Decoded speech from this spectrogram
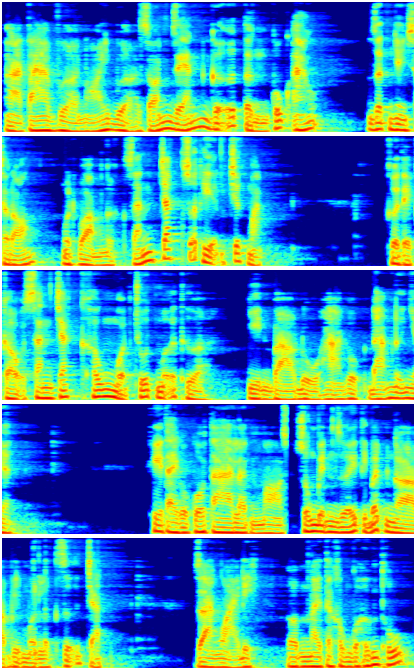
À ta vừa nói vừa gión rén gỡ từng cúc áo. Rất nhanh sau đó, Một vòm ngực rắn chắc xuất hiện trước mặt. Cơ thể cậu săn chắc không một chút mỡ thừa, Nhìn vào đủ hạ gục đám nữ nhân. Khi tay của cô ta lần mò xuống bên dưới Thì bất ngờ bị một lực giữ chặt. Ra ngoài đi, Hôm nay ta không có hứng thú.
